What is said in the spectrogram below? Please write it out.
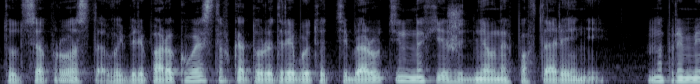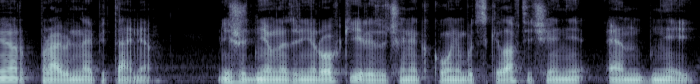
Тут все просто. Выбери пару квестов, которые требуют от тебя рутинных ежедневных повторений. Например, правильное питание. Ежедневные тренировки или изучение какого-нибудь скилла в течение N дней.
